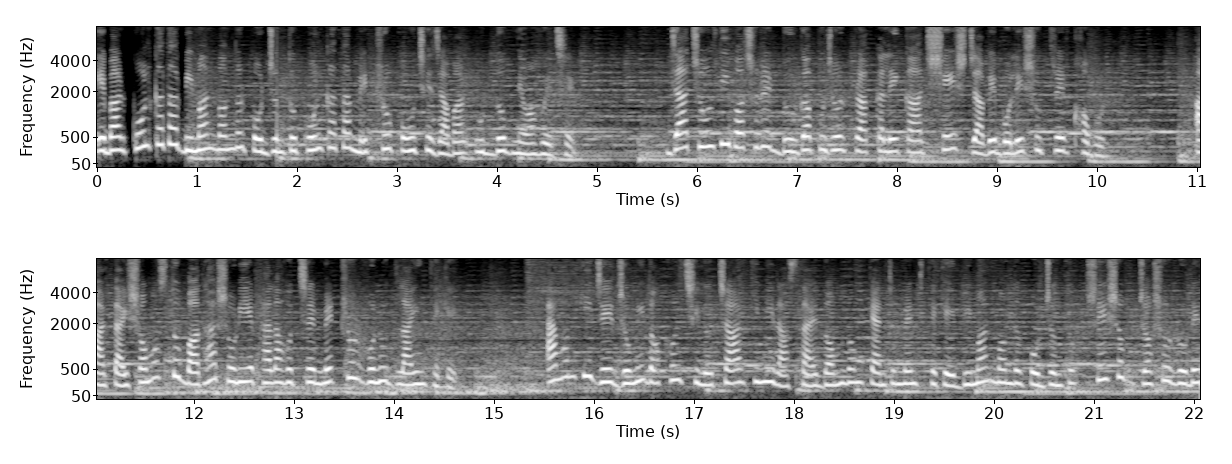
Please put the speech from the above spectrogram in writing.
এবার কলকাতা বিমানবন্দর পর্যন্ত কলকাতা মেট্রো পৌঁছে যাবার উদ্যোগ নেওয়া হয়েছে, যা চলতি বছরের দুর্গাপুজোর প্রাক্কালে কাজ শেষ যাবে বলে সূত্রের খবর। আর তাই সমস্ত বাধা সরিয়ে ফেলা হচ্ছে মেট্রোর হলুদ লাইন থেকে। এমনকি যে জমি দখল ছিল চার কিমি রাস্তায় দমদম ক্যান্টনমেন্ট থেকে বিমানবন্দর পর্যন্ত সেসব যশোর রোডে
